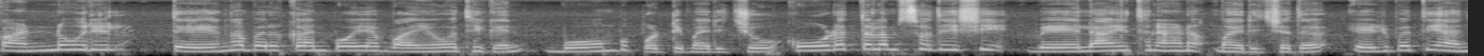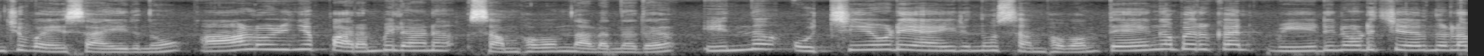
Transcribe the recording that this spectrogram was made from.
കണ്ണൂരിൽ തേങ്ങ പെറുക്കാൻ പോയ വയോധികൻ ബോംബ് പൊട്ടി മരിച്ചു. കൂടത്തളം സ്വദേശി വേലായുധനാണ് മരിച്ചത്. എഴുപത്തി അഞ്ചു വയസ്സായിരുന്നു. ആളൊഴിഞ്ഞ പറമ്പിലാണ് സംഭവം നടന്നത്. ഇന്ന് ഉച്ചയോടെയായിരുന്നു സംഭവം. തേങ്ങ പെറുക്കാൻ വീടിനോട് ചേർന്നുള്ള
